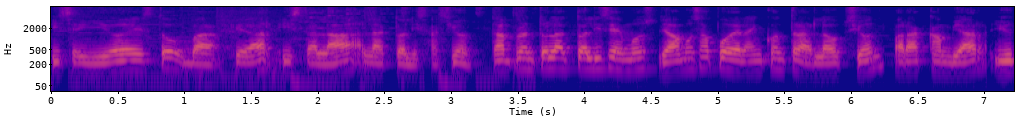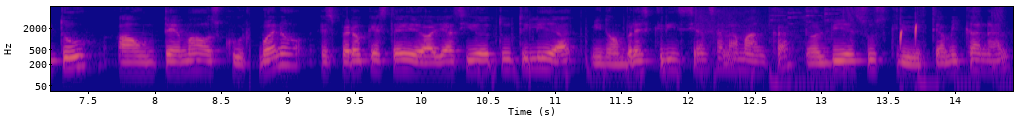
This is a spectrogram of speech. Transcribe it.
y seguido de esto va a quedar instalada la actualización. Tan pronto la actualicemos ya vamos a poder encontrar la opción para cambiar YouTube a un tema oscuro. Bueno, espero que este video haya sido de tu utilidad. Mi nombre es Cristian Salamanca. No olvides suscribirte a mi canal,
